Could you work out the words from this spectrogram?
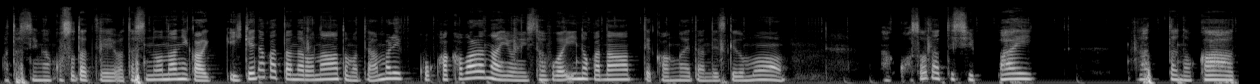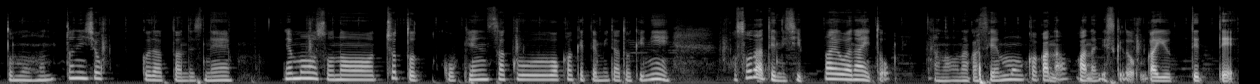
私が子育て、私の何かいけなかったんだろうなと思って、あんまりこう関わらないようにした方がいいのかなって考えたんですけども、まあ子育て失敗だったのかともう本当にショックだったんですね。でも、その、ちょっとこう検索をかけてみたときに、子育てに失敗はないと、あの、なんか専門家かな？わかんないですけど、が言ってて、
